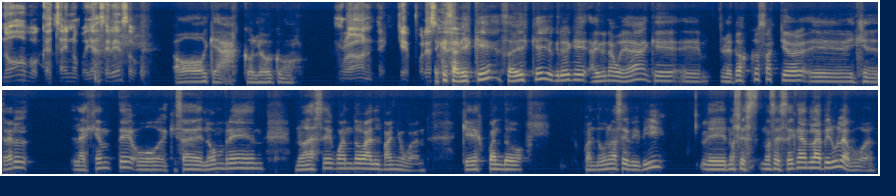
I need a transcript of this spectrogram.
No, pues, ¿cachai? No podía hacer eso. Oh, qué asco, loco. Es que por eso. Es que, ¿sabéis qué? ¿Sabéis qué? Yo creo que hay una weá que. eh, dos cosas que eh, en general la gente, o quizás el hombre, no hace cuando va al baño, weón. Que es cuando, cuando uno hace pipí, eh, no, se, no se secan la pirula, weón.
